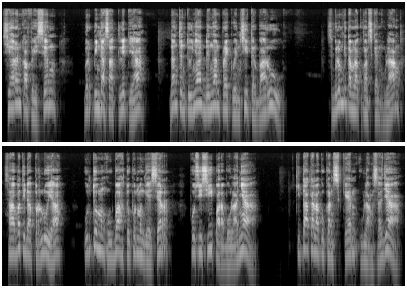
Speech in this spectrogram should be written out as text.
siaran Kafation berpindah satelit ya, dan tentunya dengan frekuensi terbaru. Sebelum kita melakukan scan ulang, sahabat tidak perlu ya untuk mengubah ataupun menggeser posisi parabolanya. Kita akan lakukan scan ulang saja.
